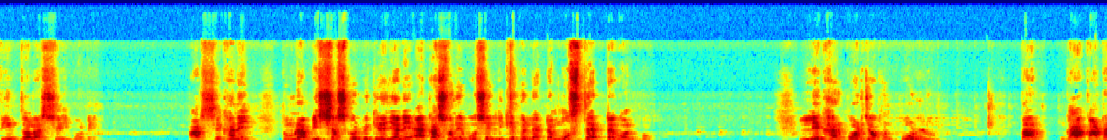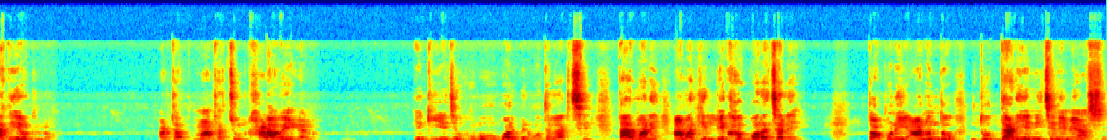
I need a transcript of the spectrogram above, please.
তিনতলার সিঁড়ি পড়ে আর সেখানে তোমরা বিশ্বাস করবে কিনা জানি একাশনে বসে লিখে ফেললে একটা মস্ত একটা গল্প। লেখার পর যখন পড়ল, তার গা কাঁটা দিয়ে উঠল। অর্থাৎ মাথা চুল খাড়া হয়ে গেল। এ কি, এ যে হুবহু গল্পের মতো লাগছে? তার মানে আমার কি লেখক বলা চলে? তখন এই আনন্দ দুধ দাঁড়িয়ে নিচে নেমে আসে।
